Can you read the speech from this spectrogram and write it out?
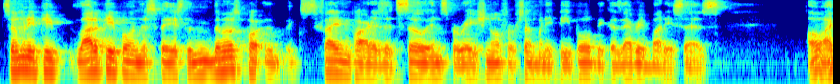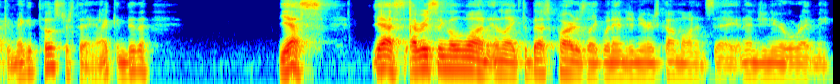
so many people a lot of people in this space the, the most part, the exciting part is it's so inspirational for so many people because everybody says oh i can make a toaster thing. I can do that. Yes yes every single one. And like the best part is like when engineers come on and say an engineer will write me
